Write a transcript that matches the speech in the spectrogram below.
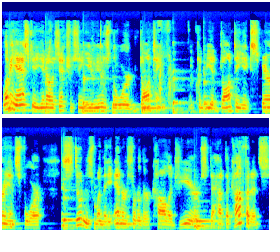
Let me ask you you know, it's interesting you use the word daunting. It can be a daunting experience for students when they enter sort of their college years to have the confidence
